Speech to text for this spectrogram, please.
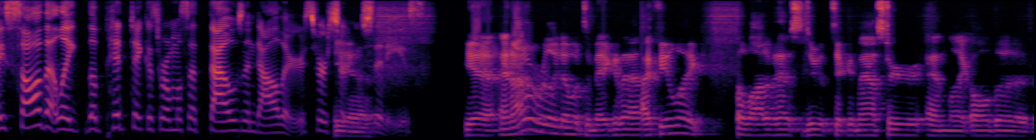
I saw that like the pit tickets were almost a thousand dollars for certain Yeah. cities. Yeah, and I don't really know what to make of that. I feel like a lot of it has to do with Ticketmaster and like all the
